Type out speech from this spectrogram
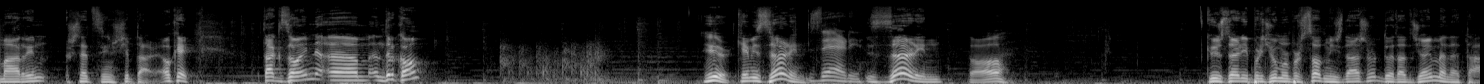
marrin shtetësinë shqiptare. Okej. Okay. Ta gëzojnë, um, ndërkohë Hyr. Kemi zërin. Zërin. Zërin. Po. Ky është zëri i përgjumur për sot miq dashur, duhet ta dëgjojmë edhe ta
